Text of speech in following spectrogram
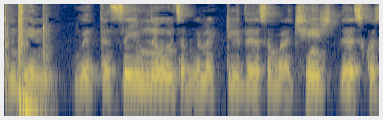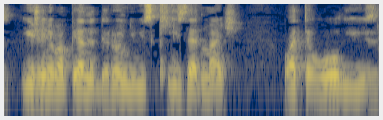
And then with the same notes, I'm gonna do this. I'm gonna change this because usually on amapiano they don't use keys that much. What they will use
